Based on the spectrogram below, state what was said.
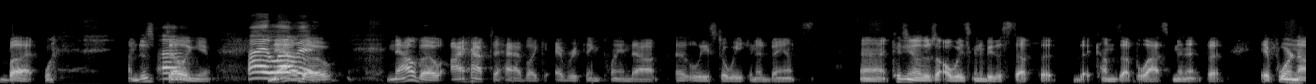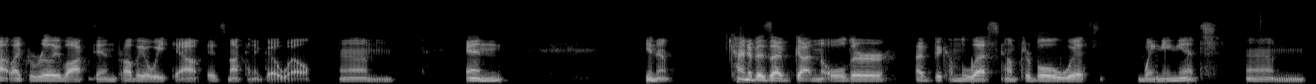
But I'm just Uh, telling you I now, love it. though, now though, I have to have like everything planned out at least a week in advance because you know there's always going to be the stuff that that comes up last minute. But if we're not like really locked in, probably a week out, it's not going to go well. Um, and you know, kind of as I've gotten older, I've become less comfortable with winging it. Um,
